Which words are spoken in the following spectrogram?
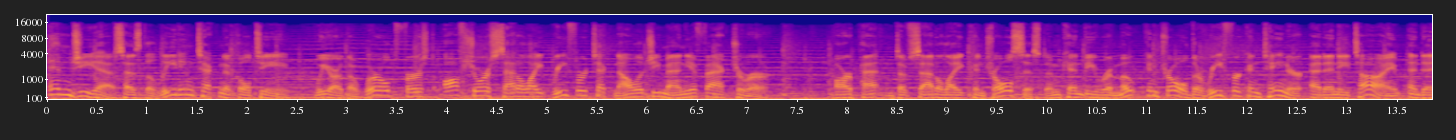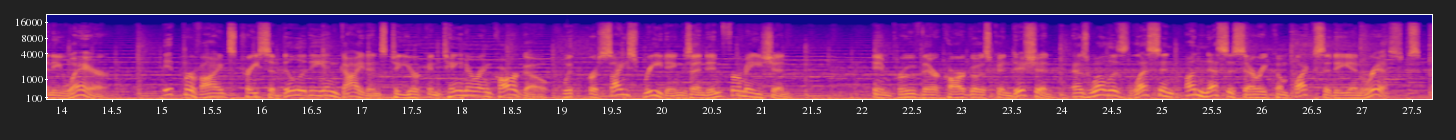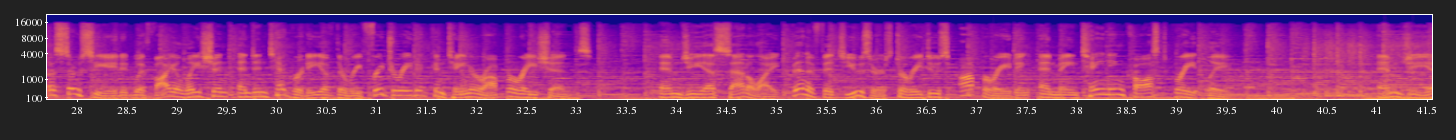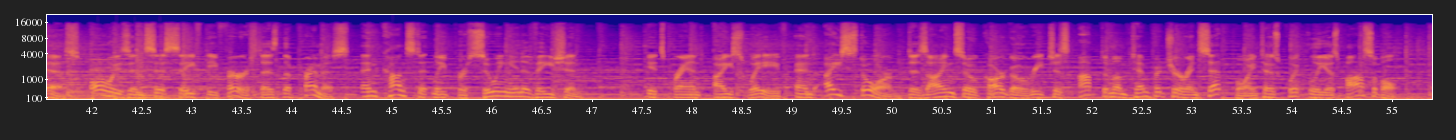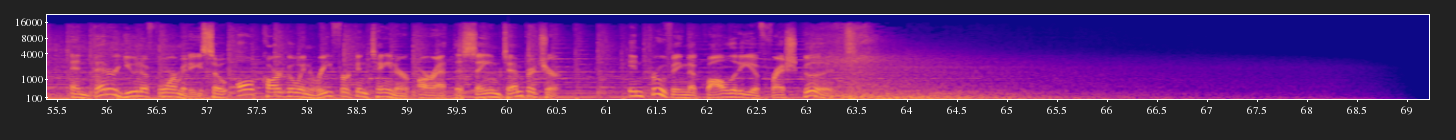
MGS has the leading technical team. We are the world first offshore satellite reefer technology manufacturer. Our patent of satellite control system can be remote control the reefer container at any time and anywhere. It provides traceability and guidance to your container and cargo with precise readings and information. Improve their cargo's condition as well as lessen unnecessary complexity and risks associated with violation and integrity of the refrigerated container operations. MGS Satellite benefits users to reduce operating and maintaining cost greatly. MGS always insists safety first as the premise and constantly pursuing innovation. Its brand Ice Wave and Ice Storm designed so cargo reaches optimum temperature and set point as quickly as possible. And better uniformity so all cargo and reefer container are at the same temperature, improving the quality of fresh goods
